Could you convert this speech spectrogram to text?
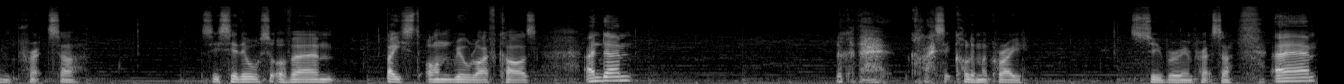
Impreza. So you see, they're all sort of um, based on real life cars, and um, Look at that. Classic Colin McRae Subaru Impreza. Um,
